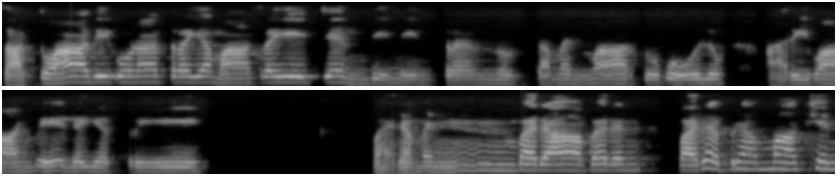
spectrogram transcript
സത്വാദി ഗുണത്രയമാശ്രയിച്ചെന്തിനിത്രന്നുത്തമന്മാർക്കു പോലും അറിവാൻ വേലയത്രേ. പരമൻ പരാപരൻ പരബ്രഹ്മാഖ്യൻ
